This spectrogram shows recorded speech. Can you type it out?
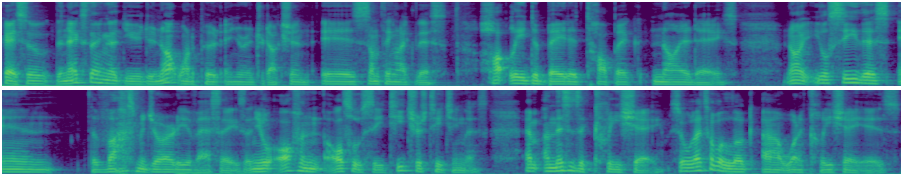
Okay, so the next thing that you do not want to put in your introduction is something like this hotly debated topic nowadays. Now, you'll see this in the vast majority of essays, and you'll often also see teachers teaching this. Um, and this is a cliche. So let's have a look at what a cliche is.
